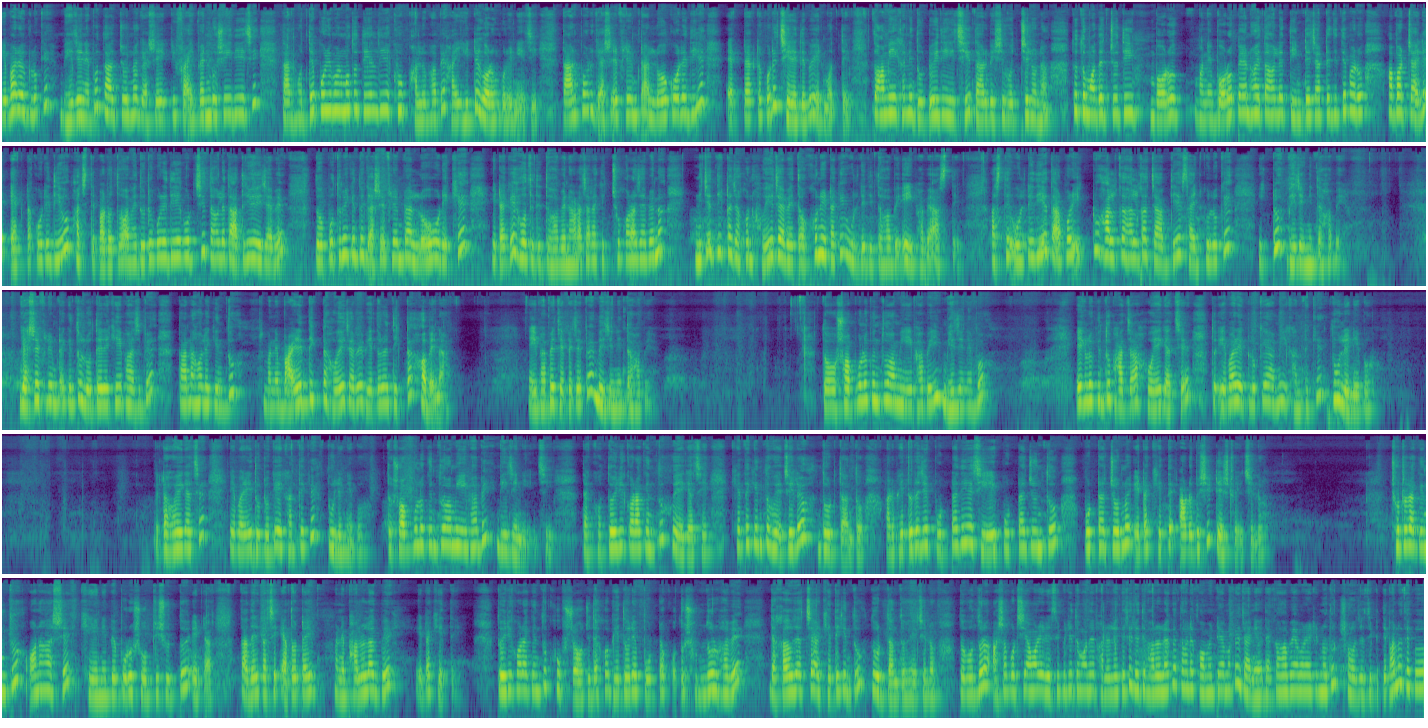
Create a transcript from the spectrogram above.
এবার ওগুলোকে ভেজে নেব। তার জন্য গ্যাসে একটি ফ্রাই প্যান বসিয়ে দিয়েছি। তার মধ্যে পরিমাণ মতো তেল দিয়ে খুব ভালোভাবে হাই হিটে গরম করে নিয়েছি। তারপর গ্যাসের ফ্লেমটা লো করে দিয়ে একটা একটা করে ছেড়ে দেবে এর মধ্যে। তো আমি এখানে দুটোই দিয়েছি, তার বেশি হচ্ছিল না। তো তোমাদের যদি বড় মানে বড় প্যান হয় তাহলে তিনটে, চারটে দিতে পারো। আবার চাইলে একটা করে দিয়েও ভাজতে পারো। তো আমি দুটো করে দিয়ে করছি, তাহলে তাড়াতাড়ি হয়ে যাবে। তো প্রথমে কিন্তু গ্যাসের ফ্লেমটা লো রেখে এটাকে হতে দিতে হবে। নাড়াচাড়া কিচ্ছু করা যাবে না। নিচের দিকটা যখন হয়ে যাবে, তখন এটাকে উল্টে দিতে হবে এইভাবে আস্তে। আস্তে উল্টে দিয়ে তারপর একটু হালকা হালকা চাপ দিয়ে সাইডগুলোকে একটু ভেজে নিতে হবে। গ্যাসের ফ্লেমটা কিন্তু লোতে রেখেই ভাজবে। তা না হলে কিন্তু মানে বাইরের দিকটা হয়ে যাবে, ভেতরের দিকটা হবে না। এইভাবে চেপে চেপে ভেজে নিতে হবে। তো সবগুলো কিন্তু আমি এইভাবেই ভেজে নেব। এগুলো কিন্তু ভাজা হয়ে গেছে। তো এবার এগুলোকে আমি এখান থেকে তুলে নেব। এটা হয়ে গেছে। এবার এই দুটোকে এখান থেকে তুলে নেব। তো সবগুলো কিন্তু আমি এইভাবেই ভেজে নিয়েছি। দেখো, তৈরি করা কিন্তু হয়ে গেছে। খেতে কিন্তু হয়েছিল দুর্দান্ত। আর ভেতরে যে পুরটা দিয়েছি, এই পুরটার জন্য পুরটার জন্য এটা খেতে আরও বেশি টেস্ট হয়েছিল। ছোটরা কিন্তু অনায়াসে খেয়ে নেবে, পুরো সবজি শুদ্ধ এটা। তাদের কাছে এতটাই মানে ভালো লাগবে এটা খেতে। তৈরি করা কিন্তু খুব সহজ। দেখো ভেতরে পুরটা কত সুন্দরভাবে দেখাও যাচ্ছে আর খেতে কিন্তু দুর্দান্ত হয়েছিল। তো বন্ধুরা, আশা করছি আমার এই রেসিপিটি তোমাদের ভালো লেগেছে। যদি ভালো লাগে তাহলে কমেন্টে আমাকে জানিও। দেখা হবে আবার একটা নতুন সহজ রেসিপিতে ভালো থেকো।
